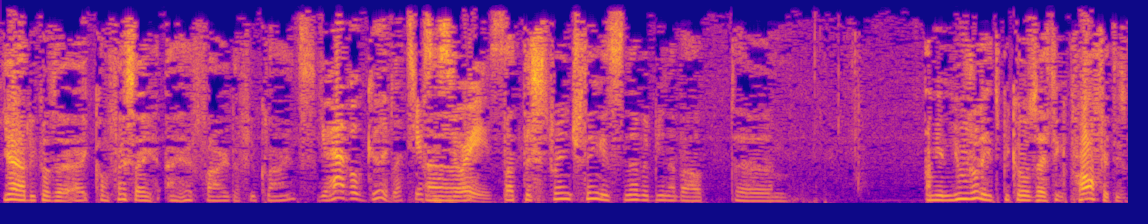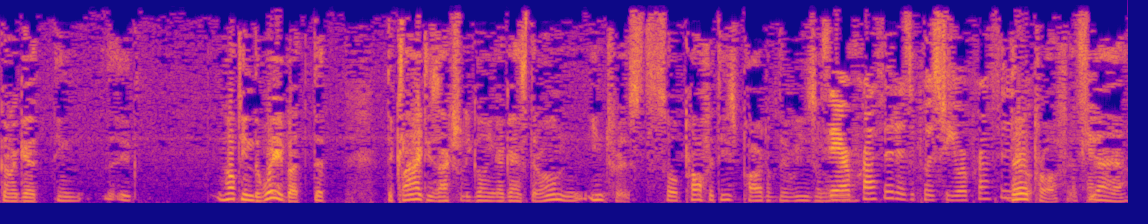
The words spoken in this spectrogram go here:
Yeah, because uh, I confess I, I have fired a few clients. You have? Oh, good. Let's hear some Uh, stories. But the strange thing is never been about. Um, I mean, usually it's because I think profit is going to get in, not in the way, but that the client is actually going against their own interests. So profit is part of the reason. Their profit as opposed to your profit? their profits. Okay. Yeah,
